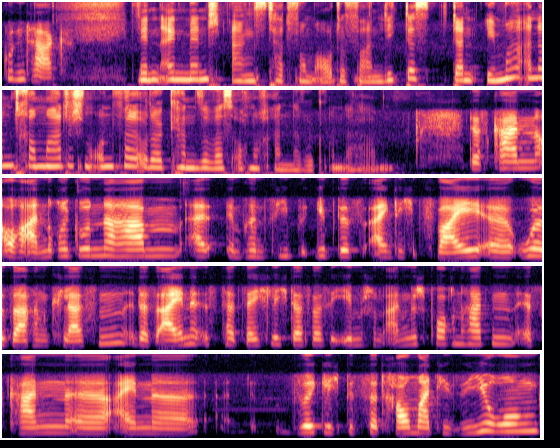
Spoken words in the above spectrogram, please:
Guten Tag. Wenn ein Mensch Angst hat vom Autofahren, liegt das dann immer an einem traumatischen Unfall oder kann sowas auch noch andere Gründe haben? Das kann auch andere Gründe haben. Äh, Im Prinzip gibt es eigentlich zwei äh, Ursachenklassen. Das eine ist tatsächlich das, was Sie eben schon angesprochen hatten. Es kann äh, eine wirklich bis zur Traumatisierung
